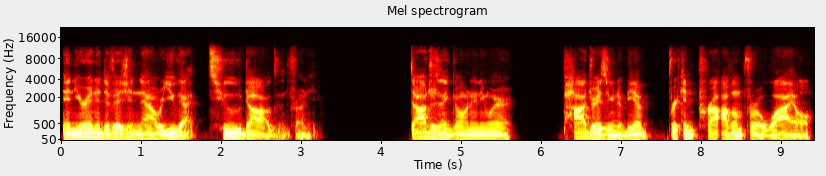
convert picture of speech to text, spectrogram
And you're in a division now where you got two dogs in front of you. Dodgers ain't going anywhere. Padres are going to be a freaking problem for a while.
